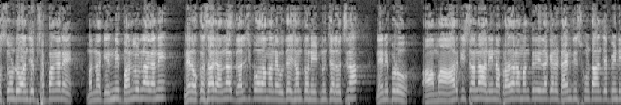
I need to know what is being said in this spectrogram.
వస్తుండు అని చెప్పి చెప్పంగానే మరి నాకు ఎన్ని పనులు ఉన్నా కానీ నేను ఒకసారి అన్న కలిసిపోదామనే ఉద్దేశంతో ఇటు నుంచి వచ్చిన. నేను ఇప్పుడు మా ఆర్ కృష్ణ నిన్న ప్రధానమంత్రి దగ్గర టైం తీసుకుంటా అని చెప్పిండి.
